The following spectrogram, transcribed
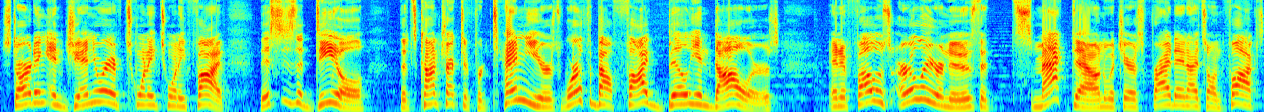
starting in January of 2025. This is a deal that's contracted for 10 years, worth about $5 billion. And it follows earlier news that SmackDown, which airs Friday nights on Fox,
